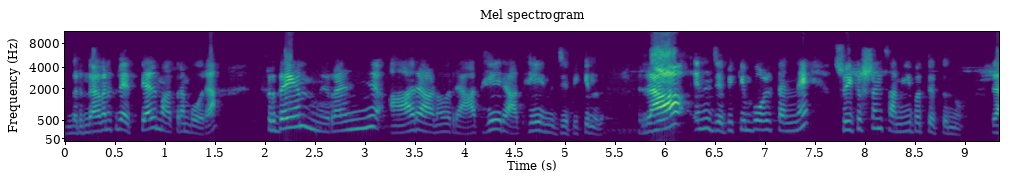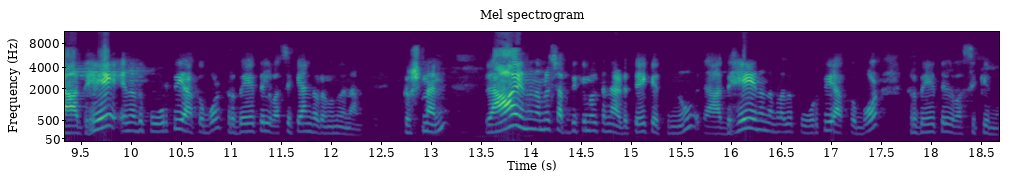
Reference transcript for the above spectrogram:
വൃന്ദാവനത്തിൽ എത്തിയാൽ മാത്രം പോരാ ഹൃദയം നിറഞ്ഞ് ആരാണോ രാധേ രാധേ എന്ന് ജപിക്കുന്നത്. രാ എന്ന് ജപിക്കുമ്പോൾ തന്നെ ശ്രീകൃഷ്ണൻ സമീപത്തെത്തുന്നു. രാധേ എന്നത് പൂർത്തിയാക്കുമ്പോൾ ഹൃദയത്തിൽ വസിക്കാൻ തുടങ്ങുന്നു എന്നാണ് കൃഷ്ണൻ രാ എന്ന് നമ്മൾ ശബ്ദിക്കുമ്പോൾ തന്നെ അടുത്തേക്ക് എത്തുന്നു രാധേ എന്ന് നമ്മളത് പൂർത്തിയാക്കുമ്പോൾ ഹൃദയത്തിൽ വസിക്കുന്നു.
